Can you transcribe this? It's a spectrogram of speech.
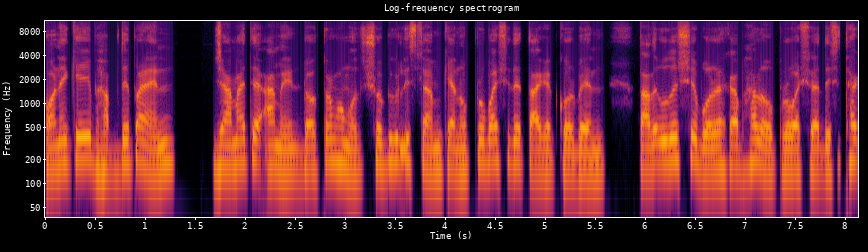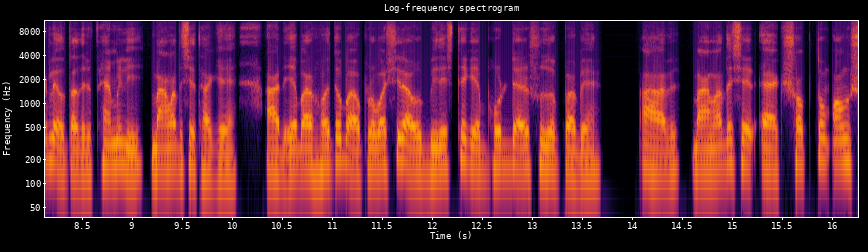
অনেকেই ভাবতে পারেন জামায়াতের আমির ডক্টর মোহাম্মদ শফিকুল ইসলাম কেন প্রবাসীদের টার্গেট করবেন? তাদের উদ্দেশ্যে বলে রাখা ভালো, প্রবাসীরা দেশে থাকলেও তাদের ফ্যামিলি বাংলাদেশে থাকে। আর এবার হয়তোবা প্রবাসীরাও বিদেশ থেকে ভোট দেওয়ার সুযোগ পাবে। আর বাংলাদেশের এক সপ্তম অংশ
